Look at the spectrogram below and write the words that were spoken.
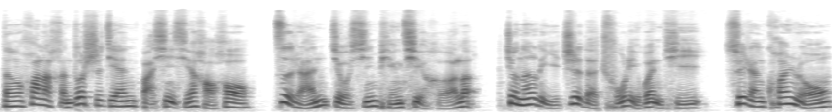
等花了很多时间把信写好后，自然就心平气和了，就能理智地处理问题。虽然宽容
